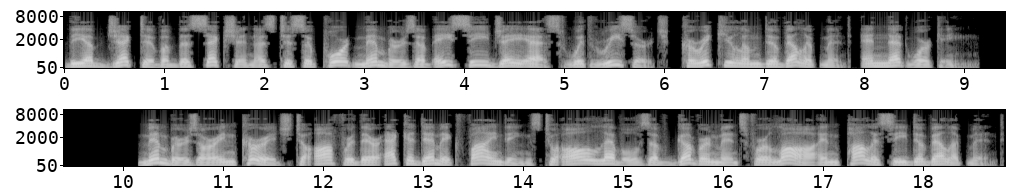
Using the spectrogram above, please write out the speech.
The objective of the section is to support members of ACJS with research, curriculum development, and networking. Members are encouraged to offer their academic findings to all levels of governments for law and policy development.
